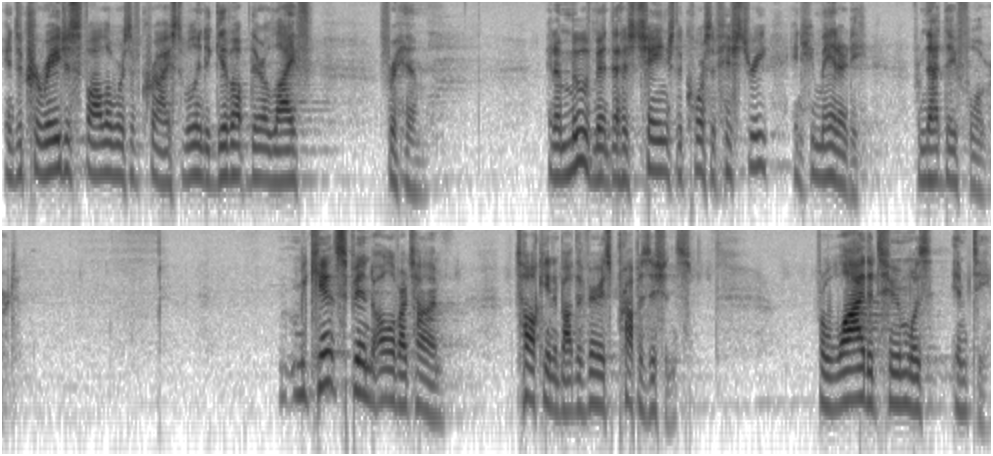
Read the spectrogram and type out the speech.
into courageous followers of Christ willing to give up their life for Him. And a movement that has changed the course of history and humanity from that day forward. We can't spend all of our time talking about the various propositions for why the tomb was empty.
